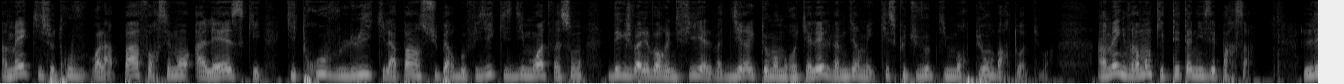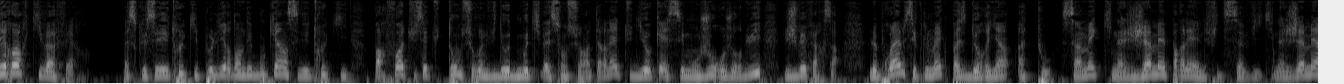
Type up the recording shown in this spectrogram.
Un mec qui se trouve, voilà, pas forcément à l'aise, qui, qui trouve lui qu'il n'a pas un super beau physique, qui se dit, moi, de toute façon, dès que je vais aller voir une fille, elle va directement me recaler, elle va me dire, mais qu'est-ce que tu veux, petit morpion, barre-toi, tu vois. Un mec vraiment qui est tétanisé par ça. L'erreur qu'il va faire, parce que c'est des trucs qu'il peut lire dans des bouquins, c'est des trucs qui, parfois, tu sais, tu tombes sur une vidéo de motivation sur Internet, tu dis, ok, c'est mon jour aujourd'hui, je vais faire ça. Le problème, c'est que le mec passe de rien à tout. C'est un mec qui n'a jamais parlé à une fille de sa vie, qui n'a jamais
